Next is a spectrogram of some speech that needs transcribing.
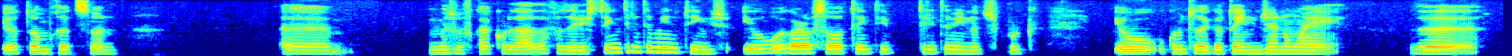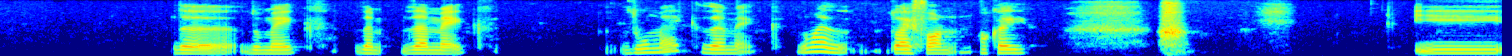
eu estou a morrer de sono. Uh, mas vou ficar acordada a fazer isto. Tenho 30 minutinhos, eu agora só tenho tipo 30 minutos porque eu, o computador que eu tenho já não é de da, do Mac, da, da Mac, do Mac, da Mac, não é do iPhone, ok? E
